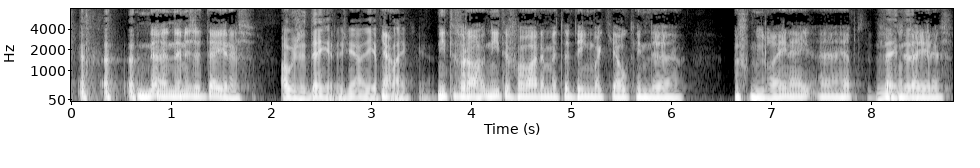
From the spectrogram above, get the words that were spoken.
en dan is het DRS. Oh, is het DRS? Ja, die hebt Ja. gelijk. Ja. Niet, te niet te verwarren met het ding wat je ook in de, de Formule 1 he- eh, hebt. Dat Nee, een dat- DRS.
